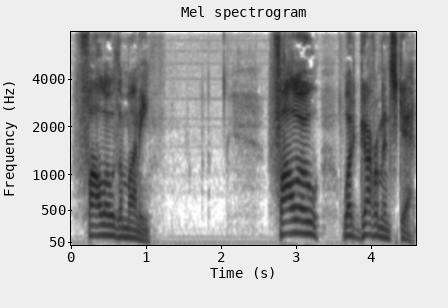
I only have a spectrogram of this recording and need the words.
follow the money. Follow what governments get.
